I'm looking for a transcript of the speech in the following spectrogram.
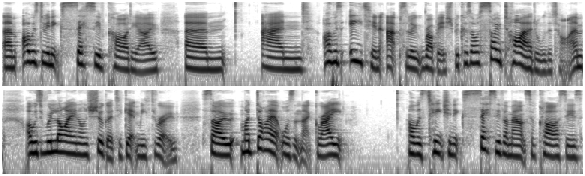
Um, I was doing excessive cardio. Um, and I was eating absolute rubbish because I was so tired all the time. I was relying on sugar to get me through. So my diet wasn't that great. I was teaching excessive amounts of classes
